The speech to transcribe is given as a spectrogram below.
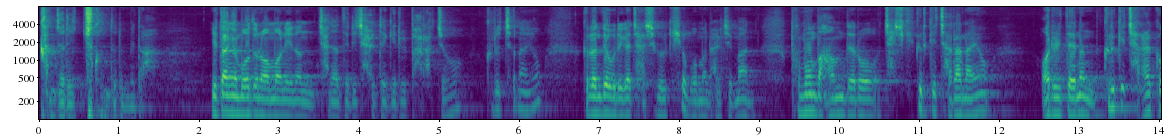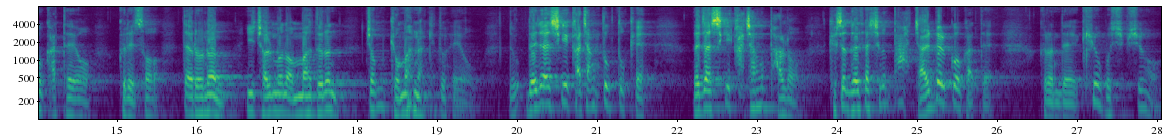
간절히 축원드립니다. 이 땅의 모든 어머니는 자녀들이 잘 되기를 바라죠. 그렇잖아요. 그런데 우리가 자식을 키워보면 알지만 부모 마음대로 자식이 그렇게 자라나요? 어릴 때는 그렇게 자랄 것 같아요. 그래서 때로는 이 젊은 엄마들은 좀 교만하기도 해요. 내 자식이 가장 똑똑해. 내 자식이 가장 발로. 그래서 내 자식은 다 잘 될 것 같아. 그런데 키워보십시오.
